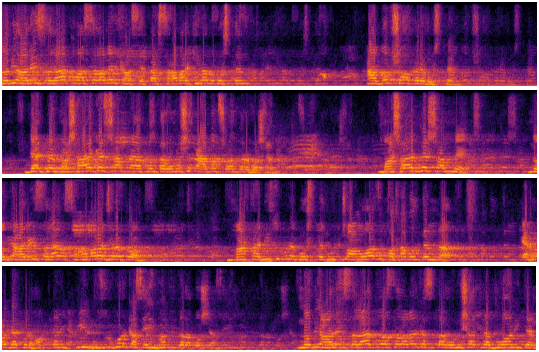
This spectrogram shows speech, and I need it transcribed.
নবী আলী সালামের কাছে তার সাহাবারা কীভাবে বসতেন? আদব সহকারে বসতেন। দেখবেন মাসায়কের সামনে এখন তার অনুসারে আদব সহকারে বসেন। মাসায়কদের সামনে নবী আলী সালাম, সাহাবারা যেরকম মাথা নিচু করে বসতেন, উচ্চ আওয়াজে কথা বলতেন না। এখনও দেখবেন হকানি পীর বুজুর্গর কাছে এইভাবে তারা বসে আছে নবী আলী সালামের কাছে তার অনুসারীরা দোয়া নিতেন।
